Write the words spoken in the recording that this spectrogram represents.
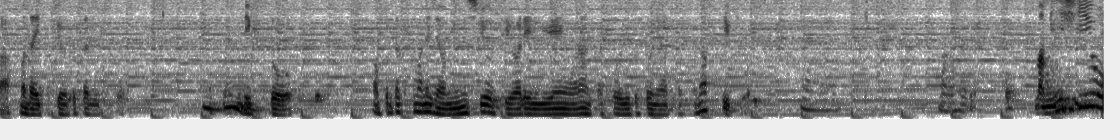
か。まあ、大企業とかでいくと。まあ、そういう意味でいくと、まあ、プロダクトマネージャーを身にしようと言われるゆえんは、なんかそういうところにあったのかなっていう気は。うん、なるほど。まあ、ミニ CEO の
